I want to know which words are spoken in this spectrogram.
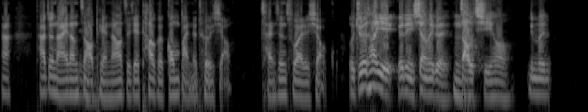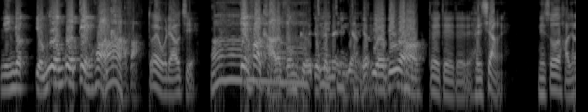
那他就拿一张照片，然后直接套个公版的特效，产生出来的效果，我觉得他也有点像那个早期哈。你们你有有用过电话卡吧？对，我了解啊，电话卡的风格就跟那一样，有有兵了哈。对对对对，很像哎，你说的好像。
